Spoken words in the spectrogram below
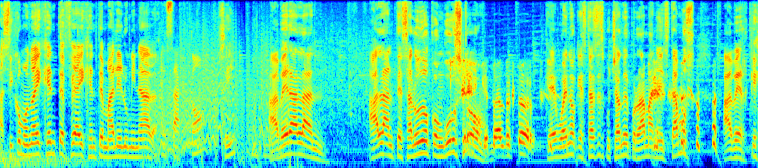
Así como no hay gente fea, hay gente mal iluminada. Exacto. ¿Sí? A ver, Alan. Alan, te saludo con gusto. ¿Qué tal, doctor? Qué bueno que estás escuchando el programa. Necesitamos. A ver, ¿qué,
